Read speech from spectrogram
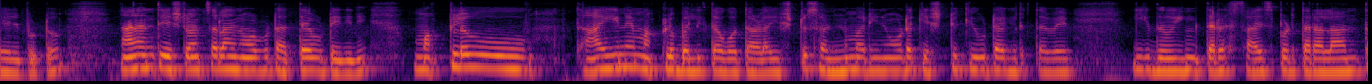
ಹೇಳ್ಬಿಟ್ಟು. ನಾನಂತೂ ಎಷ್ಟೊಂದು ಸಲ ನೋಡ್ಬಿಟ್ಟು ಅತ್ತೆ ಬಿಟ್ಟಿದ್ದೀನಿ ಮಕ್ಕಳು ತಾಯಿನೇ ಮಕ್ಕಳು ಬಲಿ ತಗೋತಾಳೆ ಎಷ್ಟು ಸಣ್ಣ ಮರಿ ನೋಡಕ್ಕೆ ಎಷ್ಟು ಕ್ಯೂಟಾಗಿರ್ತವೆ ಇದು ಈ ಥರ ಸಾಯಿಸ್ಬಿಡ್ತಾರಲ್ಲ ಅಂತ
